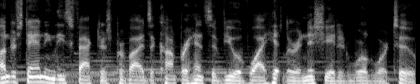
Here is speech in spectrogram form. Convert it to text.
Understanding these factors provides a comprehensive view of why Hitler initiated World War II.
